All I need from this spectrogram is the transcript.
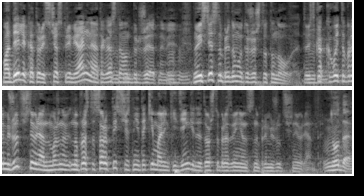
модели, которые сейчас премиальные, а тогда станут бюджетными. Ну, естественно, придумают уже что-то новое. То есть, как какой-то промежуточный вариант, можно... Ну, просто 40 тысяч это не такие маленькие деньги для того, чтобы размениваться на промежуточные варианты. Ну да,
